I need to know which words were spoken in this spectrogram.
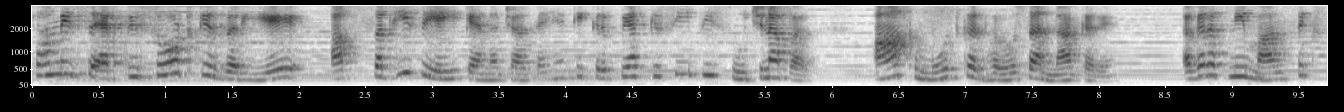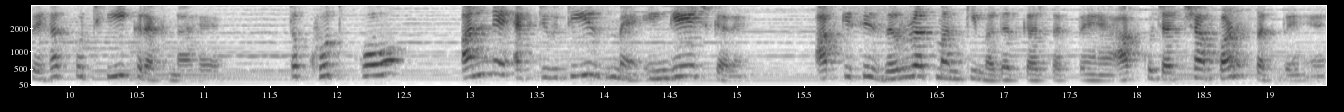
तो हम इस एपिसोड के ज़रिए आप सभी से यही कहना चाहते हैं कि कृपया किसी भी सूचना पर आँख मूद कर भरोसा ना करें। अगर अपनी मानसिक सेहत को ठीक रखना है तो खुद को अन्य एक्टिविटीज़ में इंगेज करें। आप किसी जरूरतमंद की मदद कर सकते हैं, आप कुछ अच्छा पढ़ सकते हैं,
